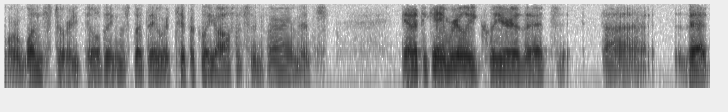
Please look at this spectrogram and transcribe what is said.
or one-story buildings, but they were typically office environments. And it became really clear that uh, that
